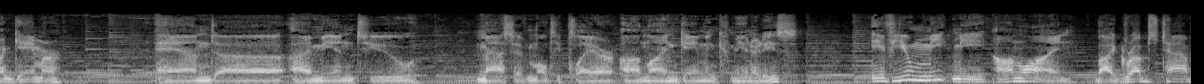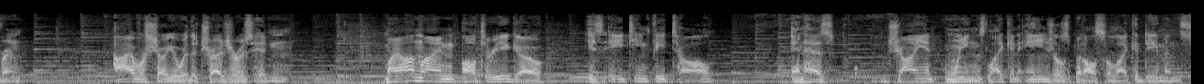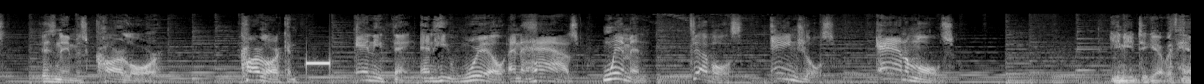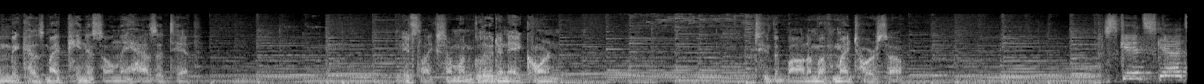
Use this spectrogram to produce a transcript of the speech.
a gamer, and uh, I'm into massive multiplayer online gaming communities. If you meet me online by Grubb's Tavern, I will show you where the treasure is hidden. My online alter ego is 18 feet tall and has giant wings like an angel's, but also like a demon's. His name is Carlor. Carlor can anything, and he will and has women, devils, angels, animals. You need to get with him because my penis only has a tip. It's like someone glued an acorn to the bottom of my torso. Skit scat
